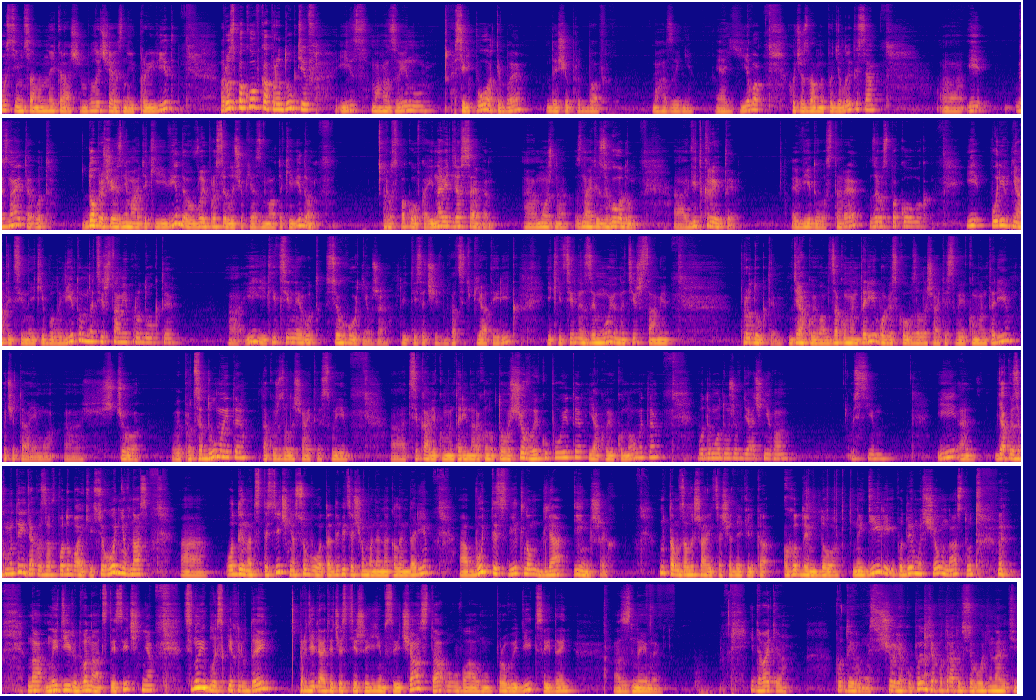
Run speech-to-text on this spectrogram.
Усім самим найкращим величезний привіт. Розпаковка продуктів із магазину Сільпо АТБ, дещо придбав в магазині Єва. Хочу з вами поділитися. Е, І ви знаєте, от добре, що я знімаю такі відео. Ви просили, щоб я знімав такі відео. Розпаковка. І навіть для себе е, можна, знаєте, згодом е, відкрити відео старе з розпаковок і порівняти ціни, які були літом на ці ж самі продукти, і які ціни от сьогодні, вже 2025 рік, які ціни зимою на ті ж самі продукти. Дякую вам за коментарі. Обов'язково залишайте свої коментарі. Почитаємо, що ви про це думаєте. Також залишайте свої цікаві коментарі на рахунок того, що ви купуєте, як ви економите. Будемо дуже вдячні вам усім. І е, дякую за коментарі, дякую за вподобайки. Сьогодні в нас е, 11 січня, субота. Дивіться, що в мене на календарі. А, Будьте світлом для інших. Ну, там залишається ще декілька годин до неділі, і подивимось, що у нас тут на неділю, 12 січня. Ціную близьких людей. Приділяйте частіше їм свій час та увагу. Проведіть цей день з ними. І давайте подивимось, що я купив. Я потратив сьогодні навіть,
